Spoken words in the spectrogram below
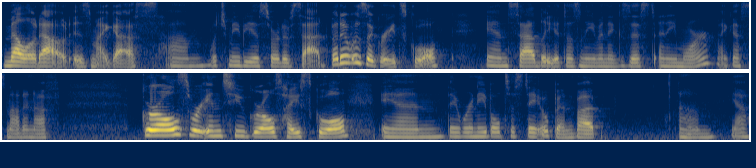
mellowed out, is my guess, um, which maybe is sort of sad. But it was a great school. And sadly, it doesn't even exist anymore. I guess not enough girls were into girls' high school and they weren't able to stay open. But um, yeah,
